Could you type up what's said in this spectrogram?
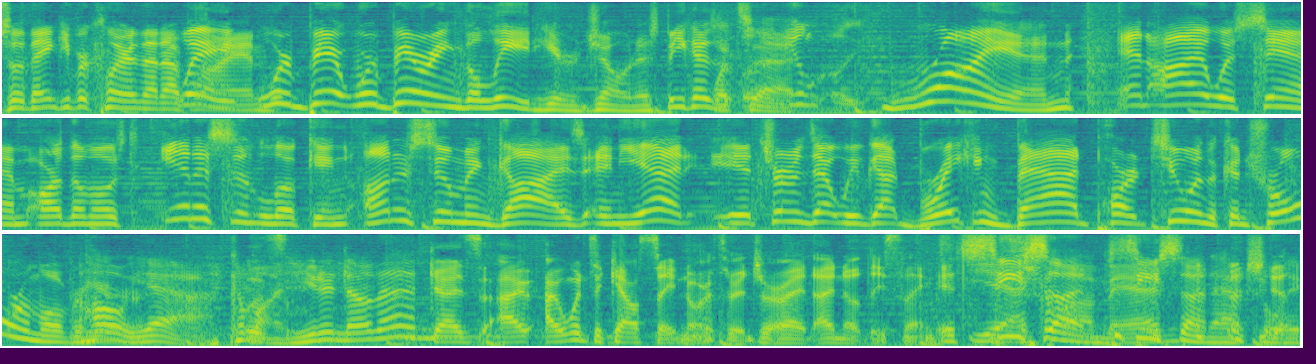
So thank you for clearing that up, Wait, Ryan. we're bear- we're bearing the lead here, Jonas, because What's that? Ryan and Iowa Sam are the most innocent-looking, unassuming guys, and yet it turns out we've got Breaking Bad Part Two in the control room over here. Oh yeah, come on, you didn't know that? Guys, I, I went to Cal State Northridge. All right, I know these things. It's Yeah, CSUN, on, man. CSUN actually.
